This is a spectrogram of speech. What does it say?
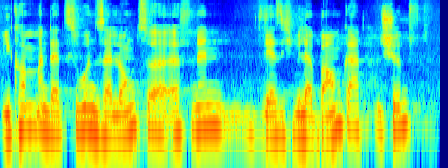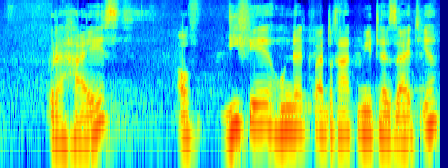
wie kommt man dazu, einen Salon zu eröffnen, der sich Villa Baumgarten schimpft oder heißt? Auf wie viel 100 Quadratmeter seid ihr?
